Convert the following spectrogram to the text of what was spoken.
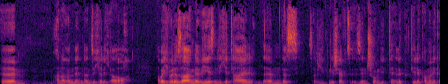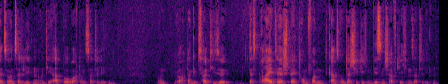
Ähm, anderen Ländern sicherlich auch. Aber ich würde sagen, der wesentliche Teil ähm, des Satellitengeschäfts sind schon die Tele Telekommunikationssatelliten und die Erdbeobachtungssatelliten. Und ja, dann gibt es halt diese das breite Spektrum von ganz unterschiedlichen wissenschaftlichen Satelliten.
